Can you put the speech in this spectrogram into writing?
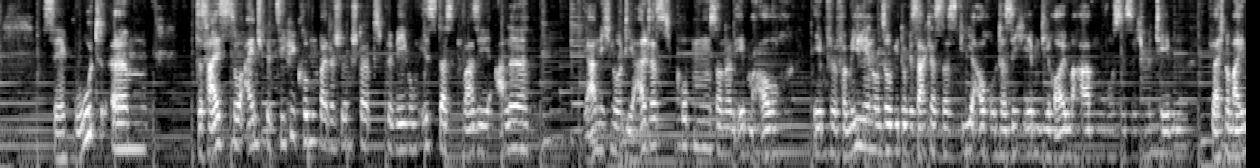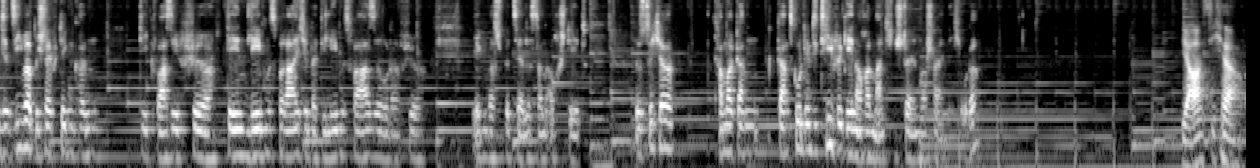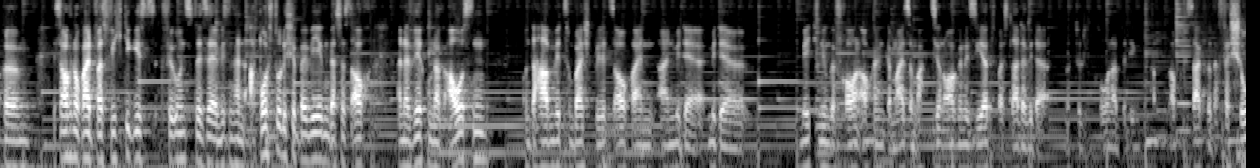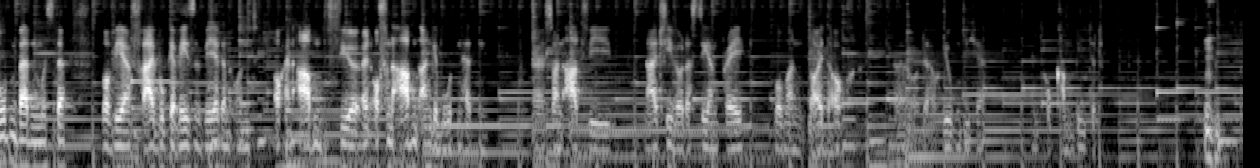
sehr gut. Ähm, das heißt, so ein Spezifikum bei der Schönstadtbewegung ist, dass quasi alle, ja nicht nur die Altersgruppen, sondern eben auch eben für Familien und so, wie du gesagt hast, dass die auch unter sich eben die Räume haben, wo sie sich mit Themen vielleicht nochmal intensiver beschäftigen können, die quasi für den Lebensbereich oder die Lebensphase oder für irgendwas Spezielles dann auch steht. Das ist sicher, kann man ganz, ganz gut in die Tiefe gehen, auch an manchen Stellen wahrscheinlich, oder? Ja, sicher. Ähm, ist auch noch etwas Wichtiges für uns, dass wir sind eine apostolische Bewegung, das heißt auch eine Wirkung nach außen. Und da haben wir zum Beispiel jetzt auch ein, ein mit, der, mit der Mädchen, junge Frauen auch eine gemeinsame Aktion organisiert, was leider wieder natürlich Corona-bedingt abgesagt oder verschoben werden musste, wo wir in Freiburg gewesen wären und auch einen Abend für einen offenen Abend angeboten hätten. Äh, so eine Art wie Night Fever oder Stay and Pray, wo man Leute auch äh, oder auch Jugendliche ein Programm bietet. Mhm.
